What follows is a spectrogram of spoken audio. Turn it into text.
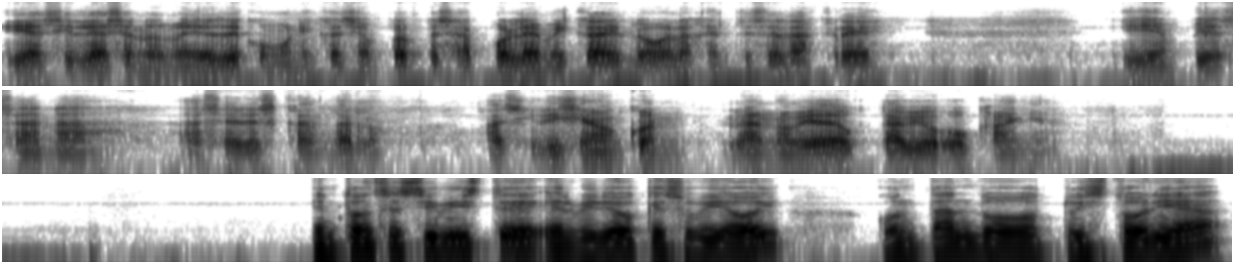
Y así le hacen los medios de comunicación para empezar polémica y luego la gente se la cree. Y empiezan a, a hacer escándalo. Así lo hicieron con la novia de Octavio Ocaña. Entonces, si viste el video que subí hoy contando tu historia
